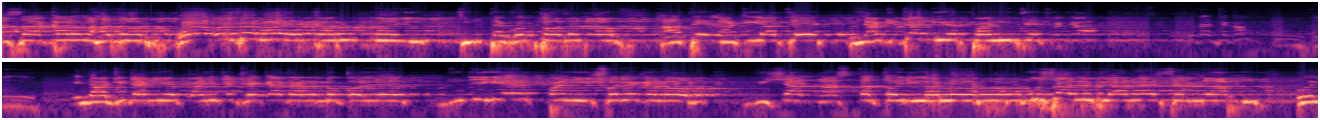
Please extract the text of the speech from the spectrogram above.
আসা কারণ হাজার। ও কারণ নাই। চিন্তা করতে হবে না। হাতে লাঠি আছে। লাঠিটা নিয়ে পানিতে এই লাঠিটা নিয়ে পানিতে আরম্ভ করলেন দুদিকের পানি সরে গেল। বিশাল রাস্তা তৈরি হলো। ওই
